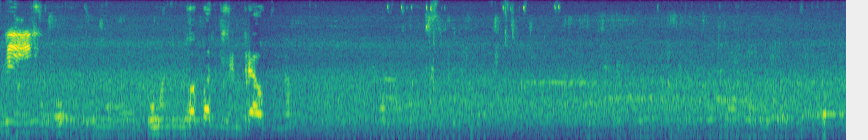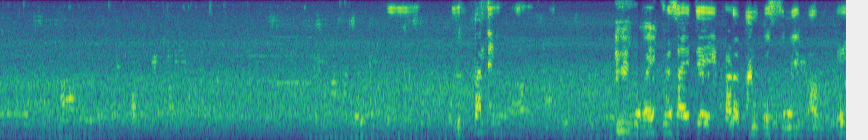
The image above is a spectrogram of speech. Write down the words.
ఇది మనం లోపలికి ఎంట్రీ అవుతున్నాం. వెహికల్స్ అయితే ఇక్కడ కనిపిస్తున్నాయి కాబట్టి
